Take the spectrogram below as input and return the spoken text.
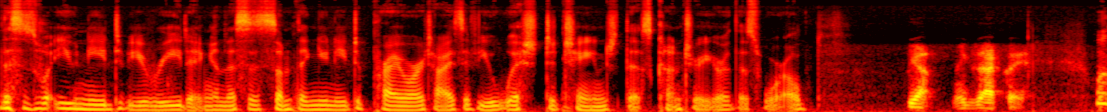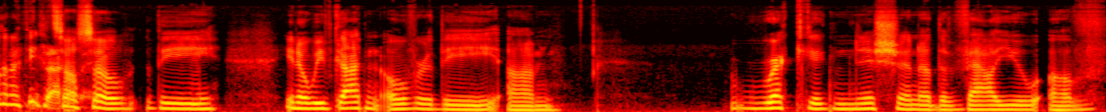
this is what you need to be reading and this is something you need to prioritize if you wish to change this country or this world. Yeah, exactly. Well, then I think it's also the, you know, we've gotten over the um, recognition of the value of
